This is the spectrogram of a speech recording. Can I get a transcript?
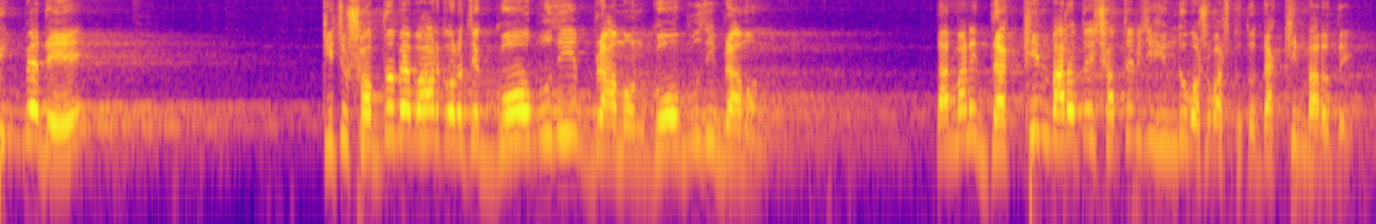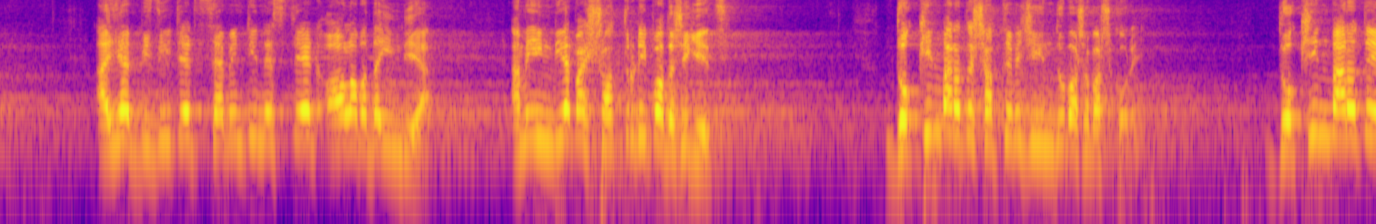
ঋগ্বেদে কিছু শব্দ ব্যবহার করেছে গোবুজি ব্রাহ্মণ গোবুজি ব্রাহ্মণ। তার মানে দক্ষিণ ভারতে সবচেয়ে বেশি হিন্দু বসবাস করতো, দক্ষিণ ভারতে। I have visited seventeen state all over the India আমি ইন্ডিয়ার প্রায় সতেরোটি প্রদেশে গিয়েছি। দক্ষিণ ভারতে সবচেয়ে বেশি হিন্দু বসবাস করে। দক্ষিণ ভারতে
